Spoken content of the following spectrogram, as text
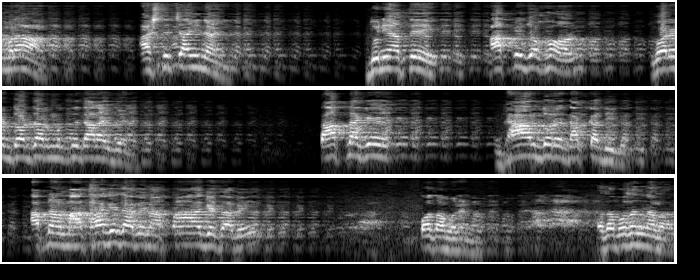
আমরা আসতে চাই নাই। দুনিয়াতে আপনি যখন ঘরের দরজার মধ্যে দাঁড়াইবেন, তা আপনাকে ঘাড় ধরে ধাক্কা দিবে। আপনার মাথা আগে যাবে না, পা আগে যাবে, কথা বলে না। কথা বোঝেন না আমার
